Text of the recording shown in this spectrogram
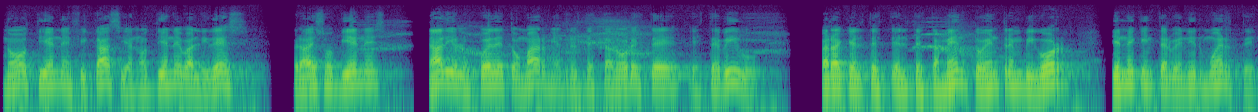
no tiene eficacia, no tiene validez, pero esos bienes Nadie los puede tomar mientras el testador esté, esté vivo. Para que el, el testamento entre en vigor, tiene que intervenir muerte.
